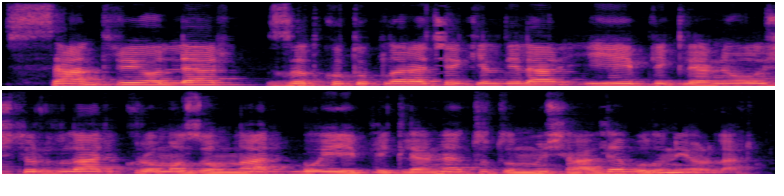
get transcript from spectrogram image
Sentriyoller zıt kutuplara çekildiler, iyi ipliklerini oluşturdular. Kromozomlar bu iyi ipliklerine tutunmuş halde bulunuyorlar.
